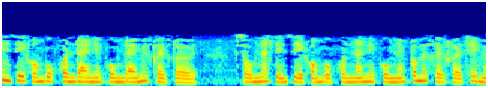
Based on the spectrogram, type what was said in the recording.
นินทรีย์ของบุคคลใดในภูมิใดไม่เคยเกิด สมนสินทรีย์ของบุคคลนั้นในภูมินั้นก็ไม่เคยเกิดใช่ไหม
